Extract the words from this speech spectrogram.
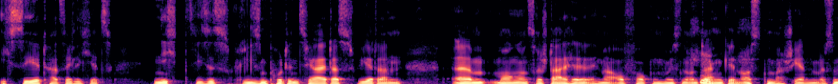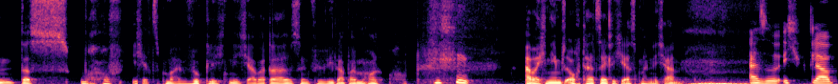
ich sehe tatsächlich jetzt nicht dieses Riesenpotenzial, dass wir dann ähm, morgen unsere Stahlhelme aufhocken müssen und hm. dann gen Osten marschieren müssen. Das hoffe ich jetzt mal wirklich nicht, aber da sind wir wieder beim Haupt. aber ich nehme es auch tatsächlich erstmal nicht an. Also ich glaube,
